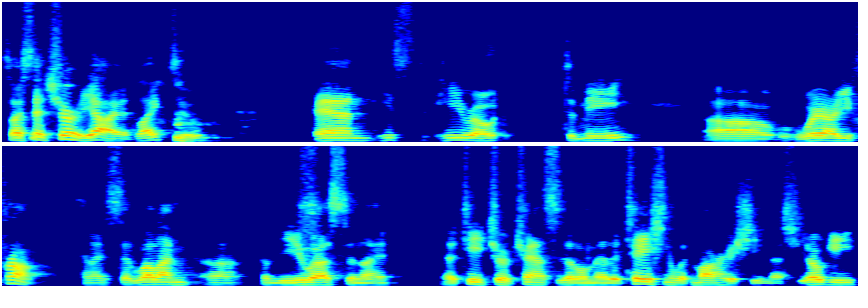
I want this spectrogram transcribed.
So I said, "Sure, yeah, I'd like to." and he he wrote to me uh, where are you from? And I said, well, I'm uh, from the US and I'm a teacher of transcendental meditation with Maharishi Mahesh Yogi.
